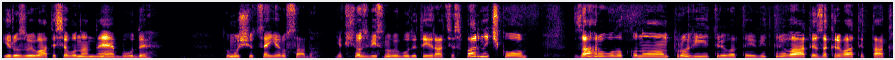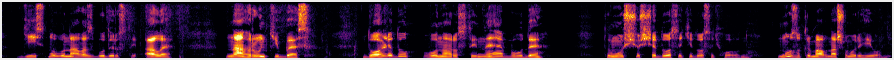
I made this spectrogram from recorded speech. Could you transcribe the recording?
і розвиватися вона не буде. Тому що це є розсада. Якщо, звісно, ви будете гратися з парничком, з агроволокном, провітрювати, відкривати, закривати, так, дійсно вона у вас буде рости. Але на ґрунті без догляду вона рости не буде. Тому що ще досить і досить холодно. Ну, зокрема, в нашому регіоні.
